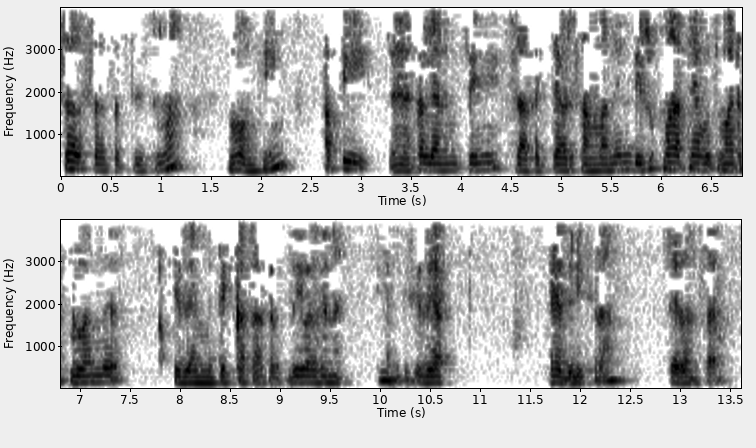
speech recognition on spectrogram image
සල්සල්පතිතුමා බොහොම පිං. අපි කල්‍යාණ මිත්‍රයනි සාකච්ඡාවට සම්බන්ධයෙන් දිරුක් මහත්මයා ඔබතුමාට පුළුවන් ද අපි දැන් මෙතෙක් කතා කරපු දේවල් ගැන යම් කිසි දෙයක් පැහැදිලි කරන්න? තෙරුවන් සරණයි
